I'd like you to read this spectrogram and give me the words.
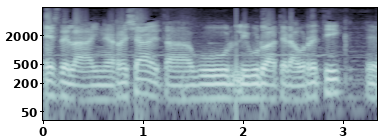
ez dela inerresa eta gu liburu atera aurretik e,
